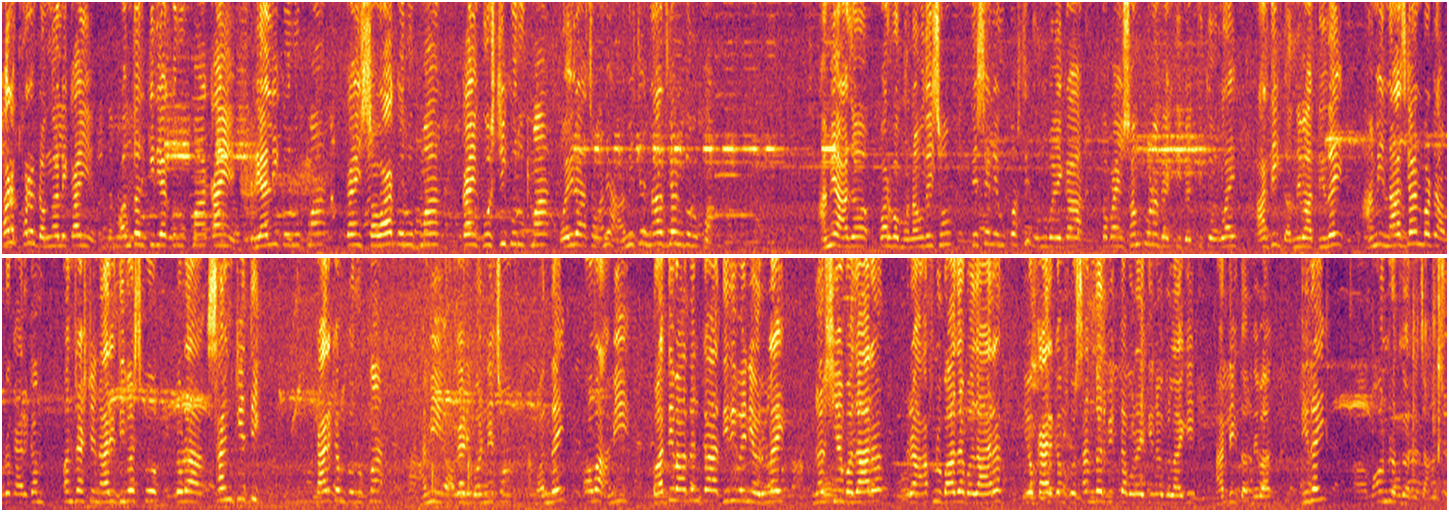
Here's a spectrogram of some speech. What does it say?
फरक फरक ढङ्गले काहीँ अन्तर्क्रियाको रूपमा काहीँ र्यालीको रूपमा काहीँ सभाको रूपमा काहीँ गोष्ठीको रूपमा भइरहेछ भने हामी चाहिँ नाचगानको रूपमा हामी आज पर्व मनाउँदैछौँ। त्यसैले उपस्थित हुनुभएका तपाईँ सम्पूर्ण व्यक्ति व्यक्तित्वहरूलाई हार्दिक धन्यवाद दिँदै हामी नाचगानबाट हाम्रो कार्यक्रम अन्तर्राष्ट्रिय नारी दिवसको एउटा साङ्केतिक कार्यक्रमको रूपमा हामी अगाडि बढ्नेछौँ। भन्दै अब हामी वाद्यवादनका दिदीबहिनीहरूलाई नरसिंह बजाएर र आफ्नो बाजा बजाएर यो कार्यक्रमको सान्दर्भिकता बढाइदिनको लागि हार्दिक धन्यवाद दिँदै म अनुरोध गर्न चाहन्छु।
